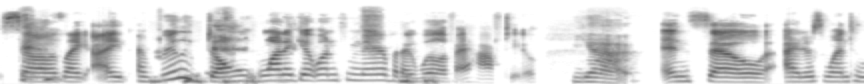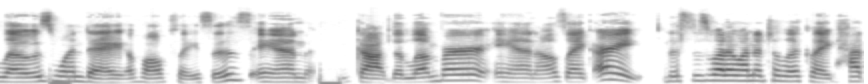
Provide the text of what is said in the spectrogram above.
So I was like, I, I really don't want to get one from there, but I will if I have to. Yeah. And so I just went to Lowe's one day of all places and got the lumber and I was like, all right, this is what I want it to look like. How,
